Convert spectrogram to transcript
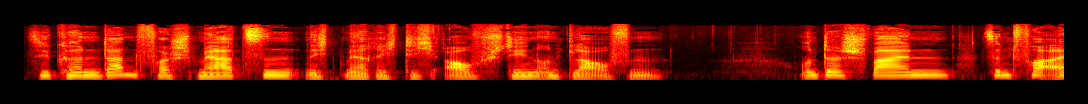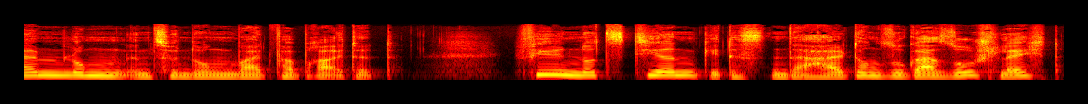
Sie können dann vor Schmerzen nicht mehr richtig aufstehen und laufen. Unter Schweinen sind vor allem Lungenentzündungen weit verbreitet. Vielen Nutztieren geht es in der Haltung sogar so schlecht,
